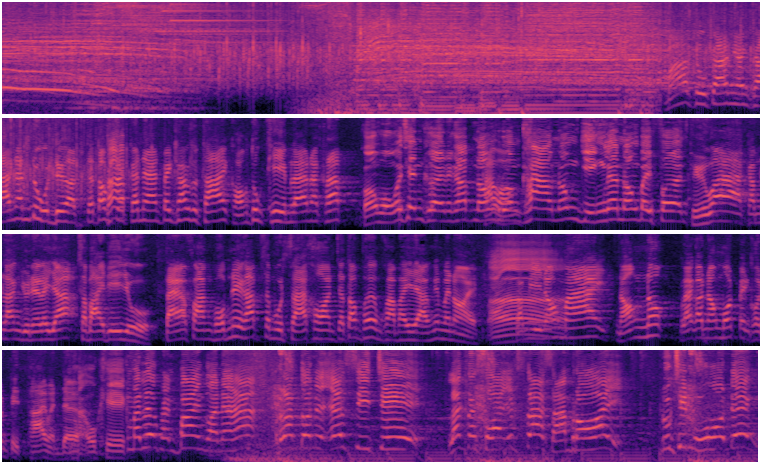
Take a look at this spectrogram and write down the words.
สู่การแข่งขันนั้นดุเดือด จะต้องครับเก็บคะแนนเป็นครั้งสุดท้ายของทุกทีมแล้วนะครับ ของผมก็เช่นเคยนะครับ น้องครับผม รวงข้าวน้องหญิงและน้องใบเฟิร์น ถือว่ากำลังอยู่ในระยะสบายดีอยู่ แต่ฝั่งผมนี่ครับ สมุทรสาครจะต้องเพิ่มความพยายามขึ้นมาหน่อย อ่า ก็มีน้องไม้ น้องนก และก็น้องมดเป็นคนปิดท้ายเหมือนเดิม อะโอเค มาเลือกแผ่นป้ายก่อนนะฮะเริ่มต้นด้วย SCG ลักตะซอยเอ็กซ์ตร้า300 ลูกชิ้นหมูโฮเด้ง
